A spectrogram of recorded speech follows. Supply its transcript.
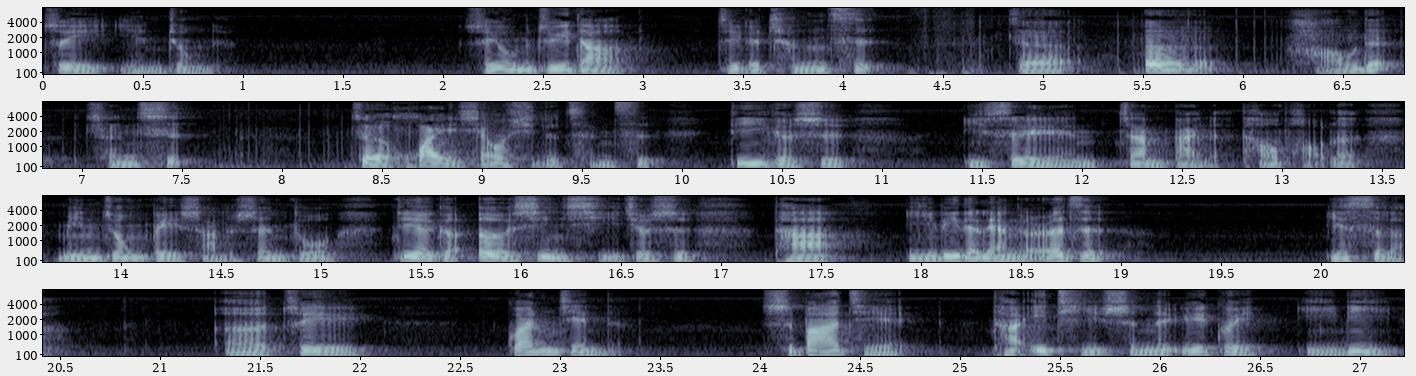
最严重的。所以我们注意到。这个层次，这二毫的层次，这坏消息的层次，第一个是以色列人战败了，逃跑了，民众被杀的甚多。第二个恶信息就是他以利的两个儿子也死了，而最关键的十八节，他一提神的约柜，以利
